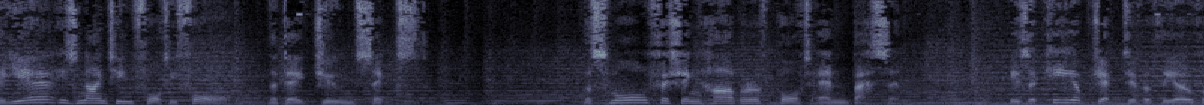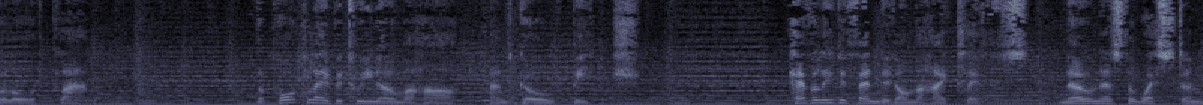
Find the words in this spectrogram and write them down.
The year is 1944, the date June 6th. The small fishing harbour of Port en Bassin is a key objective of the Overlord Plan. The port lay between Omaha and Gold Beach. Heavily defended on the high cliffs, known as the western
